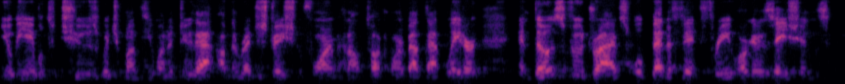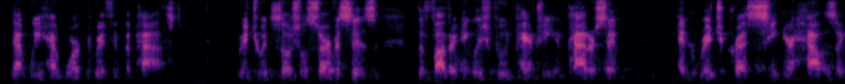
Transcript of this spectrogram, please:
You'll be able to choose which month you want to do that on the registration form, and I'll talk more about that later. And those food drives will benefit three organizations that we have worked with in the past. Ridgewood Social Services, the Father English Food Pantry in Paterson, and Ridgecrest Senior Housing.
